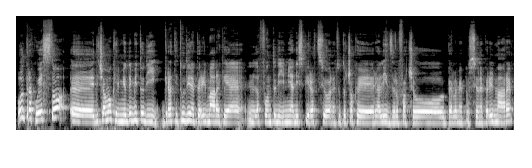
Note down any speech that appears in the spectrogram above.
Oltre a questo, eh, diciamo che il mio debito di gratitudine per il mare, che è la fonte di mia ispirazione, tutto ciò che realizzo lo faccio per la mia passione per il mare,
